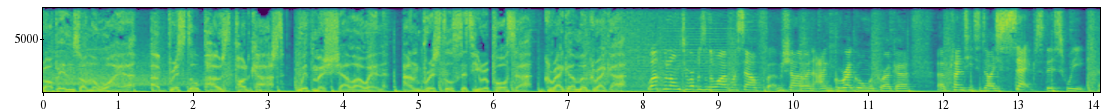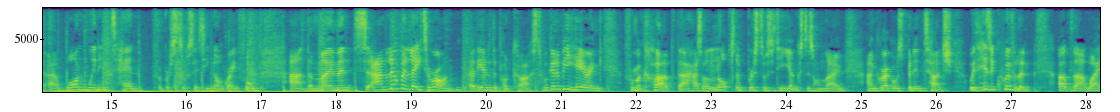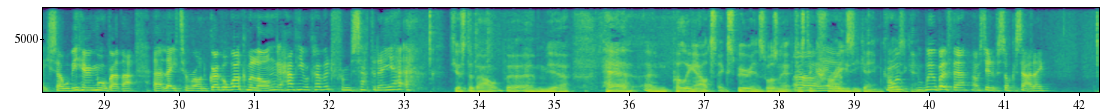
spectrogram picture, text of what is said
Robins on the Wire, a Bristol Post podcast with Michelle Owen and Bristol City reporter Gregor McGregor. Welcome along to Robins on the Wire myself, Michelle Owen, and Gregor McGregor. Uh, plenty to dissect this week. Uh, one win in 10 for Bristol City. Not great form at the moment. And a little bit later on, at the end of the podcast, we're going to be hearing from a club that has a lot of Bristol City youngsters on loan. And Gregor's been in touch with his equivalent up that way. So we'll be hearing more about that uh, later on. Gregor, welcome along. Have you recovered from Saturday yet? just about. But um, yeah, hair and pulling out experience, wasn't it? Just Oh, a yeah. crazy game, crazy we, game. we were both there. I was doing it for Soccer Saturday.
